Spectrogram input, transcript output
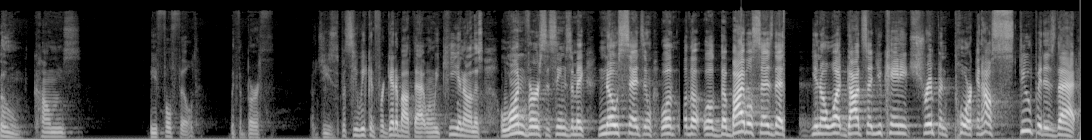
boom, comes be fulfilled with the birth Jesus. But see, we can forget about that when we key in on this one verse that seems to make no sense. And well, the, well, the Bible says that you know what? God said you can't eat shrimp and pork. And how stupid is that?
